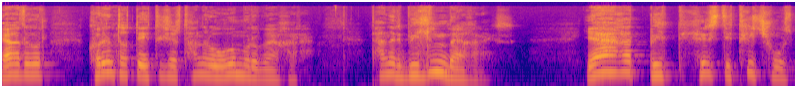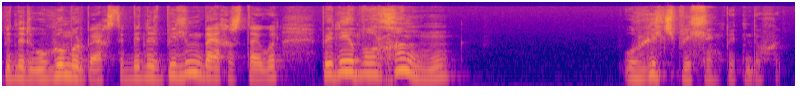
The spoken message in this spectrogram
Яг тэгвэл Коринт хотод итгэжээр та нар өгөөмөр байхаар та нар бэлэн байгаарай гэсэн. Яагаад бид Христ итгэж хүмүүс бид нэр өгөөмөр байх хэрэгтэй. Бид нэр бэлэн байх хэрэгтэй гэвэл бидний бурхан үргэлж бэлэн бидэнд өгөхөд.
